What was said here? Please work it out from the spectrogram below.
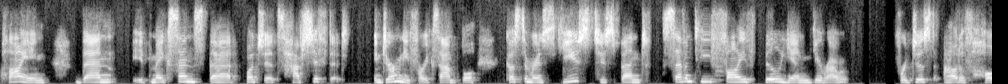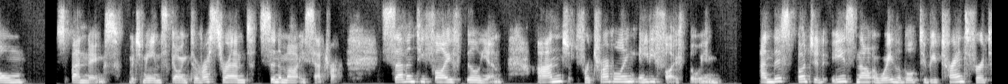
applying, then it makes sense that budgets have shifted. In Germany, for example, customers used to spend 75 billion euro for just out of home spendings, which means going to restaurant, cinema, etc. 75 billion. And for traveling, 85 billion and this budget is now available to be transferred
